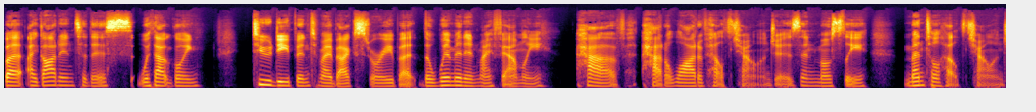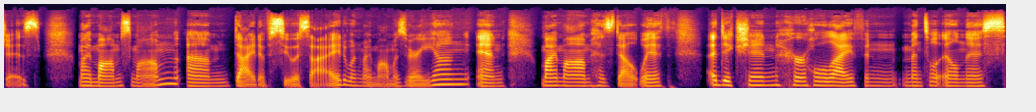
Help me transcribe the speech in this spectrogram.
But I got into this without going too deep into my backstory, but the women in my family have had a lot of health challenges and mostly mental health challenges. My mom's mom um, died of suicide when my mom was very young, and my mom has dealt with addiction her whole life and mental illness.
